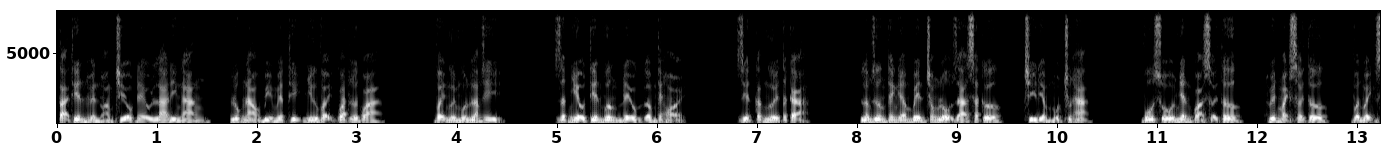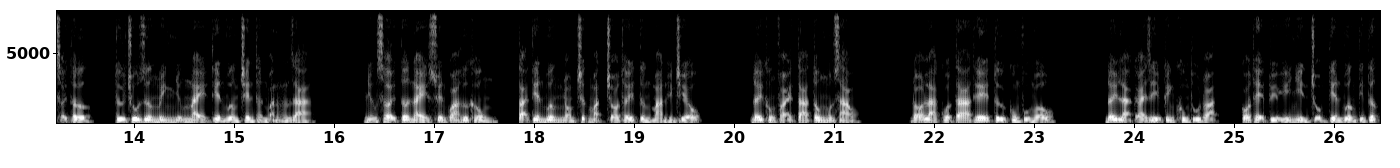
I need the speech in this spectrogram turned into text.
tại thiên huyền hoàng triều đều là đi ngang, lúc nào bị miệt thị như vậy quát lớn qua. Vậy ngươi muốn làm gì? Rất nhiều tiên vương đều gầm thét hỏi. Diện các ngươi tất cả. Lâm dương thanh âm bên trong lộ ra sắc cơ, chỉ điểm một chút hạ. Vô số nhân quả sợi tơ, huyết mạch sợi tơ, vận mệnh sợi tơ, từ chu dương minh những này tiên vương trên thần bắn ra. Những sợi tơ này xuyên qua hư không, tại tiên vương nhóm trước mặt cho thấy từng màn hình chiếu. Đây không phải ta tông môn sao? Đó là của ta thê tử cùng phụ mẫu. Đây là cái gì kinh khủng thủ đoạn, có thể tùy ý nhìn trộm tiên vương tin tức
